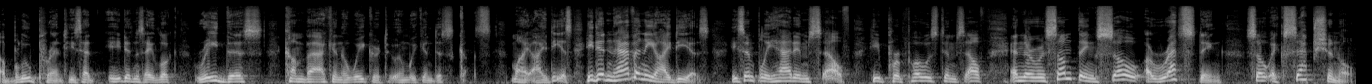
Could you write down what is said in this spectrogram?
a blueprint. He, said, he didn't say, Look, read this, come back in a week or two, and we can discuss my ideas. He didn't have any ideas. He simply had himself. He proposed himself. And there was something so arresting, so exceptional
